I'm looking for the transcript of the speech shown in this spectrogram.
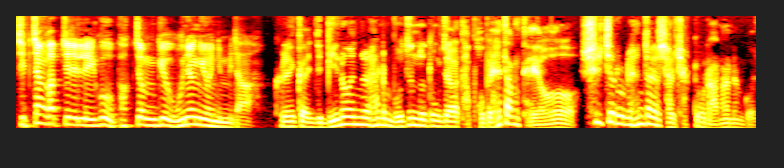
직장갑질 119 박점규 운영위원입니다. 그러니까 이제 민원을 하는 모든 노동자가 다 법에 해당돼요. 실제로는 현장에서 잘 작동을 안 하는 거죠.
